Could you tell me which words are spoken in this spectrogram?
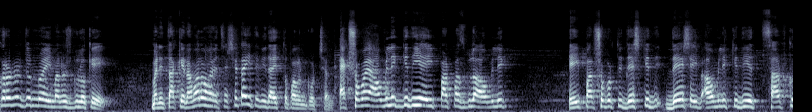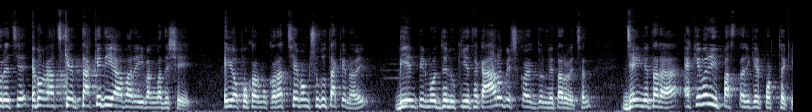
করানোর জন্য এই মানুষগুলোকে মানে তাকে নামানো হয়েছে, সেটাই তিনি দায়িত্ব পালন করছেন। এক সময় আওয়ামী লীগকে দিয়ে এই পারপাসগুলো আওয়ামী লীগ, এই পার্শ্ববর্তী দেশকে দেশ এই আওয়ামী লীগকে দিয়ে সার্ভ করেছে এবং আজকে তাকে দিয়ে আবার এই বাংলাদেশে এই অপকর্ম করাচ্ছে এবং শুধু তাকে নয়, বিএনপির মধ্যে লুকিয়ে থাকা আরও বেশ কয়েকজন নেতা রয়েছেন, যেই নেতারা একেবারেই পাঁচ তারিখের পর থেকে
